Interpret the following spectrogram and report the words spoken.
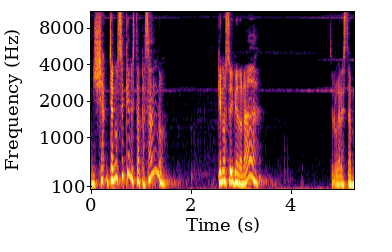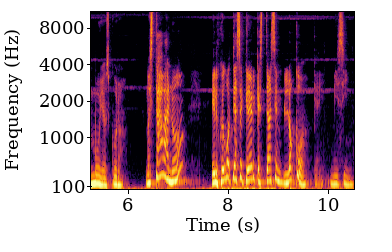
ya, ya, no sé qué me está pasando. Que no estoy viendo nada. Este lugar está muy oscuro. No estaba, ¿no? El juego te hace creer que estás en loco. Ok, missing.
